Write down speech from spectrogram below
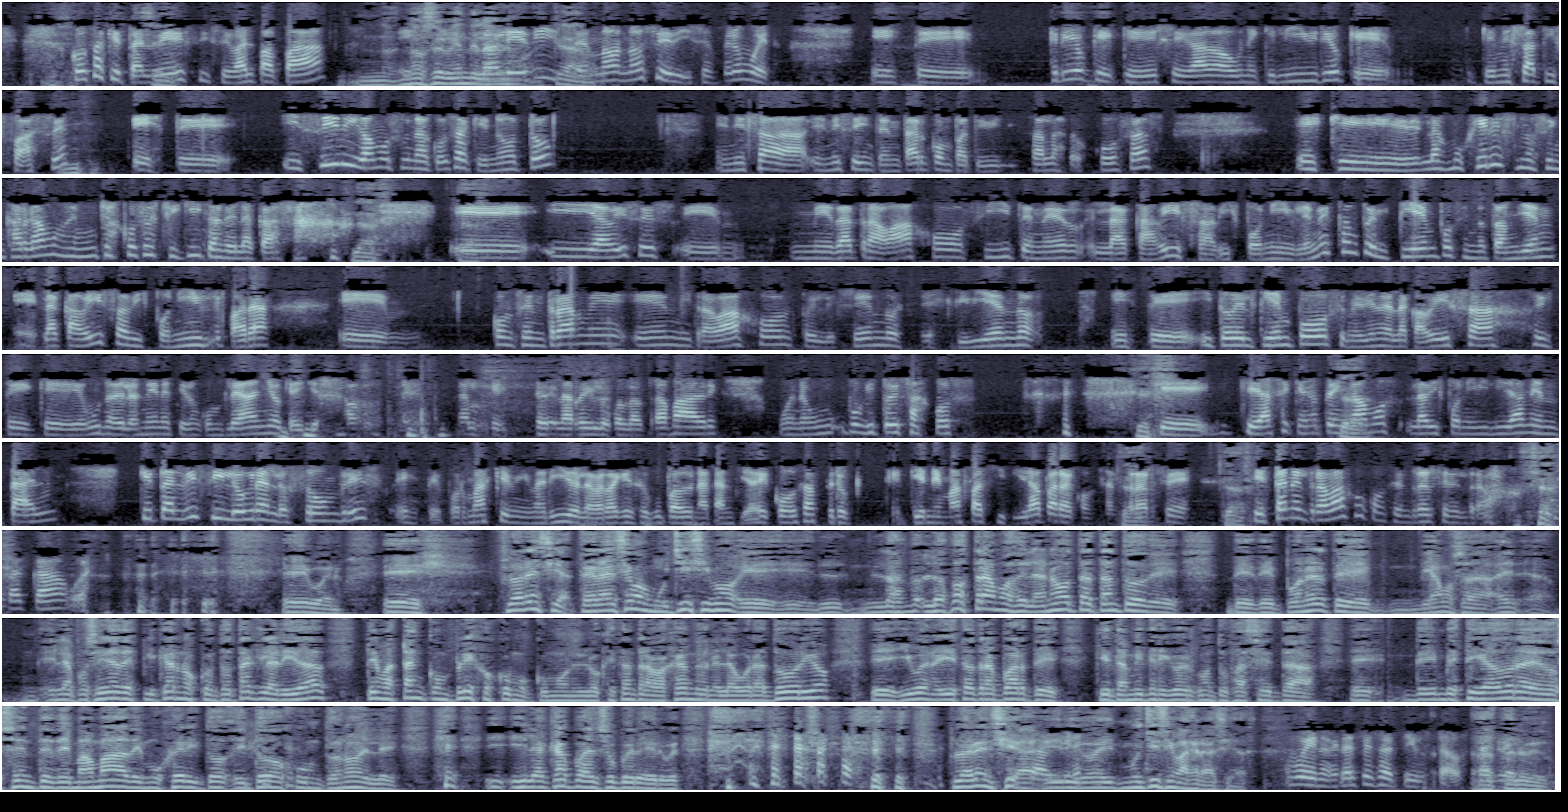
cosas que tal vez si se va el papá, no, se ven de la No le dicen, no, no se dicen, pero bueno, este, creo que, que he llegado a un equilibrio que, que me satisface este, y sí, digamos, una cosa que noto en, esa, en ese intentar compatibilizar las dos cosas, es que las mujeres nos encargamos de muchas cosas chiquitas de la casa. Eh, y a veces eh, me da trabajo sí tener la cabeza disponible. No es tanto el tiempo, sino también eh, la cabeza disponible para concentrarme en mi trabajo, estoy leyendo, estoy escribiendo, este, y todo el tiempo se me viene a la cabeza este, que uno de los nenes tiene un cumpleaños, que hay que hacer el arreglo con la otra madre, bueno, un poquito de esas cosas que, que hace que no tengamos la disponibilidad mental que tal vez sí logran los hombres, este, por más que mi marido la verdad que se ocupa de una cantidad de cosas, pero que tiene más facilidad para concentrarse. Si está en el trabajo, concentrarse en el trabajo. Si está acá, bueno. eh, bueno, eh, Florencia, te agradecemos muchísimo eh, los, los, dos tramos de la nota, tanto de, de, ponerte, digamos, a en la posibilidad de explicarnos con total claridad temas tan complejos como, como los que están trabajando en el laboratorio. Eh, y bueno, y esta otra parte que también tiene que ver con tu faceta eh, de investigadora, de docente, de mamá, de mujer y, y todo junto, ¿no? El, y, la capa del superhéroe. Florencia, y digo, muchísimas gracias. Bueno, gracias a ti, Gustavo. Hasta luego.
